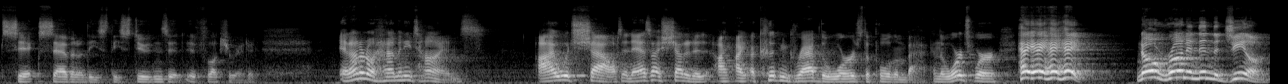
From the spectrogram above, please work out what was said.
six, seven of these, these students. It, it fluctuated. And I don't know how many times I would shout, and as I shouted it, I, I couldn't grab the words to pull them back. And the words were, hey, hey, hey, hey, no running in the gym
